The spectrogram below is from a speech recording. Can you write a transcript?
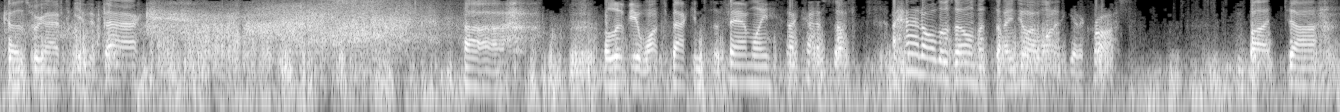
because we're gonna have to give it back. Uh, Olivia wants back into the family, that kind of stuff. I had all those elements that I knew I wanted to get across. But uh,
